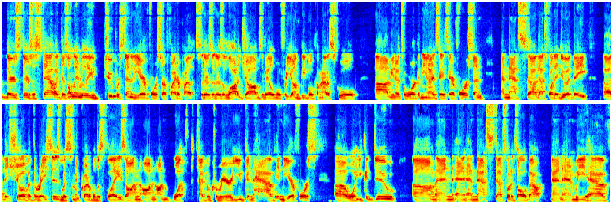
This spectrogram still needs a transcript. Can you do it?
there's there's a stat like there's only really two percent of the Air Force are fighter pilots. So there's a, there's a lot of jobs available for young people coming out of school, um, you know, to work in the United States Air Force, and and that's uh, that's why they do it. They uh, they show up at the races with some incredible displays on on on what type of career you can have in the Air Force. uh, what you can do. Um, and, and, and that's, that's what it's all about. And, and we have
